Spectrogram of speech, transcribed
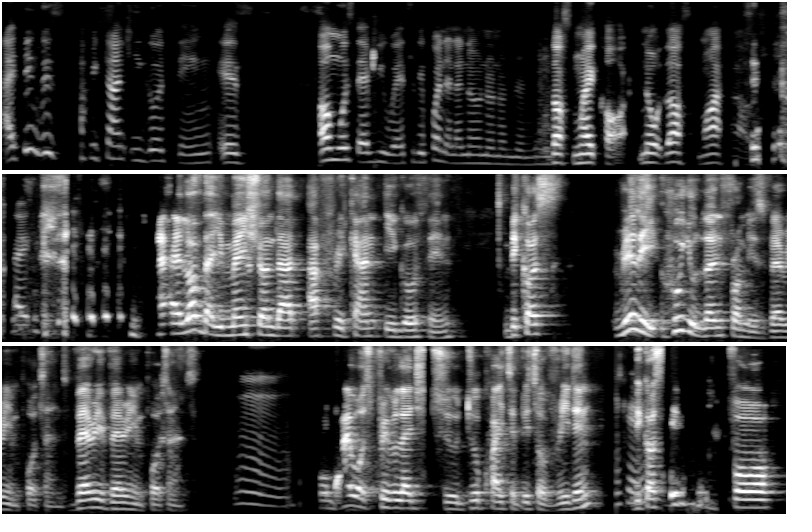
I think this African ego thing is almost everywhere to the point that like no no no no no that's my car no that's my house. like, I love that you mentioned that African ego thing because really who you learn from is very important very very important mm. and i was privileged to do quite a bit of reading okay. because before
